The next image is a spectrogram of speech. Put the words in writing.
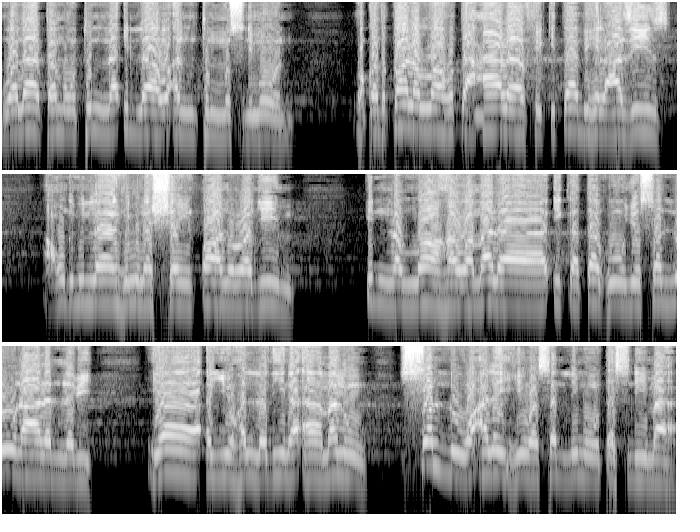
ولا تموتن إلا وأنتم مسلمون. وقد قال الله تعالى في كتابه العزيز أعوذ بالله من الشيطان الرجيم. إن الله وملائكته يصلون على النبي. يا أيها الذين آمنوا صلوا عليه وسلموا تسليما.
